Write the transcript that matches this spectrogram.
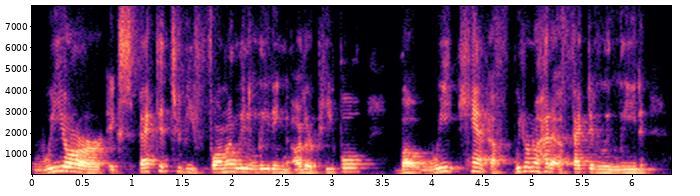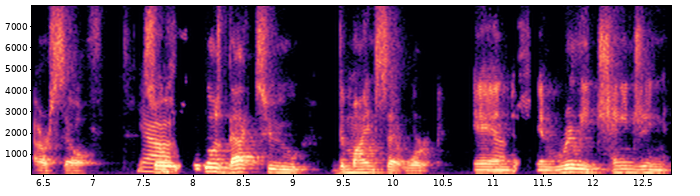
we are expected to be formally leading other people, but we can't, we don't know how to effectively lead ourselves. Yeah. So it goes back to the mindset work and yeah. and really changing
